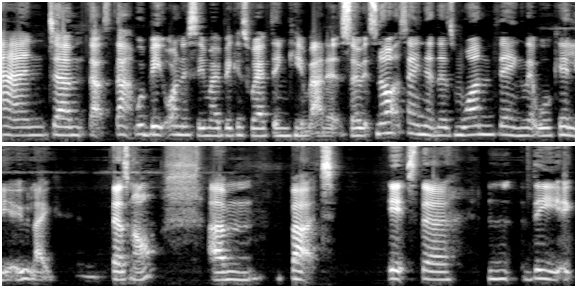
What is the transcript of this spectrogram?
and um, that's that would be honestly my biggest way of thinking about it. So it's not saying that there's one thing that will kill you, like there's not, um, but it's the the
